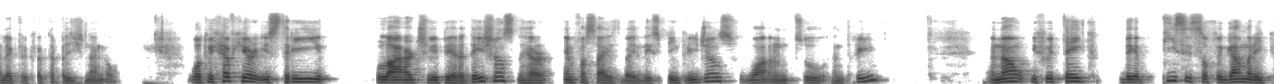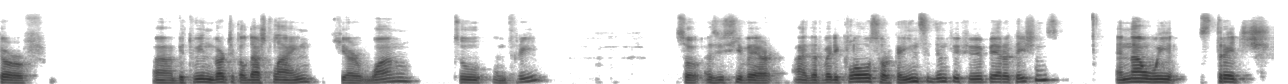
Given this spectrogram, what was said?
electric vector position angle. What we have here is three large EVPA rotations. They are emphasized by these pink regions, one, two, and three. And now if we take the pieces of a gamma ray curve uh, between vertical dashed line, here one, two, and three. So as you see, they're either very close or coincident with EVPA rotations. And now we stretch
